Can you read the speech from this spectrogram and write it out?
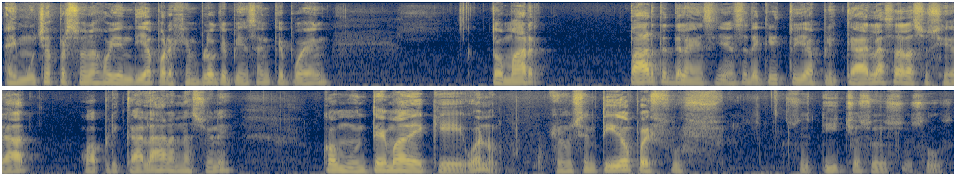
hay muchas personas hoy en día, por ejemplo, que piensan que pueden tomar partes de las enseñanzas de Cristo y aplicarlas a la sociedad o aplicarlas a las naciones como un tema de que, bueno, en un sentido, pues sus, sus dichos, sus, sus,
